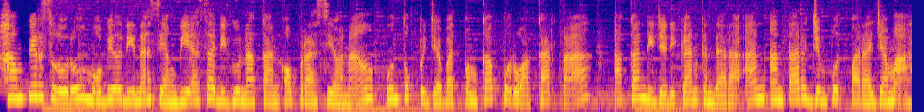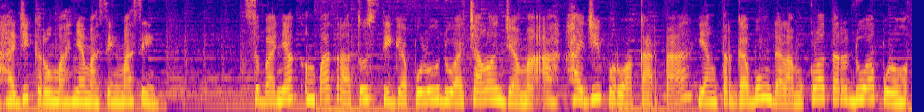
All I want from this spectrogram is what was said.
Hampir seluruh mobil dinas yang biasa digunakan operasional untuk pejabat Pemkap Purwakarta akan dijadikan kendaraan antar jemput para jamaah haji ke rumahnya masing-masing. Sebanyak 432 calon jamaah haji Purwakarta yang tergabung dalam kloter 26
